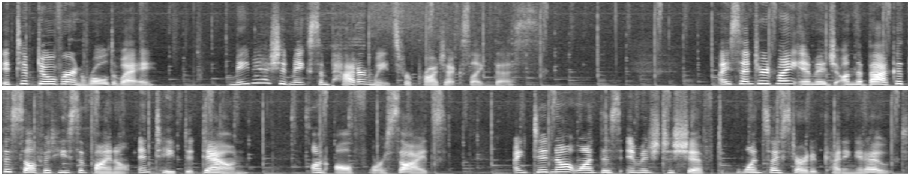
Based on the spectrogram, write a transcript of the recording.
It tipped over and rolled away. Maybe I should make some pattern weights for projects like this. I centered my image on the back of the self-adhesive vinyl and taped it down on all four sides. I did not want this image to shift once I started cutting it out.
